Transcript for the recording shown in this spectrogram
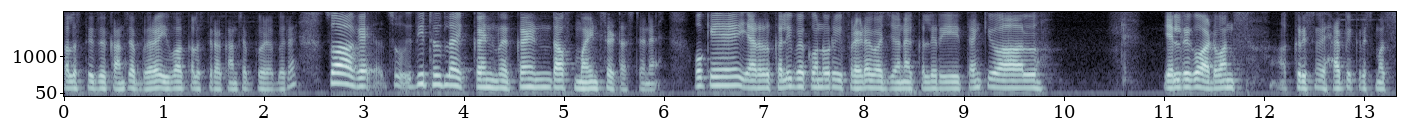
ಕಲಿಸ್ತಿದ್ದ ಕಾನ್ಸೆಪ್ಟ್ ಬೇರೆ, ಇವಾಗ ಕಲಿಸ್ತಿರೋ ಕಾನ್ಸೆಪ್ಟ್ ಬೇರೆ ಬೇರೆ. ಸೊ ಹಾಗೆ so it is like kind kind of mind set ಅಷ್ಟೇ ಓಕೆ ಯಾರು ಕಲಿಬೇಕು ಅನ್ನೋರು ಈ ಫ್ರೈಡೇ ಜನ ಕಲೀರಿ. ಥ್ಯಾಂಕ್ ಯು ಆಲ್ ಎಲ್ರಿಗೂ ಅಡ್ವಾನ್ಸ್ ಕ್ರಿಸ್ ಹ್ಯಾಪಿ ಕ್ರಿಸ್ಮಸ್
